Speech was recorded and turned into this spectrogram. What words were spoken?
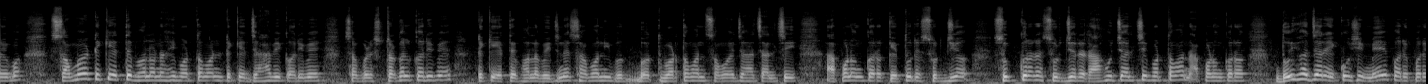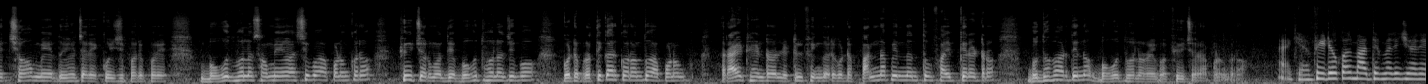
ରହିବ ସମୟ ଟିକେ ଏତେ ଭଲ ନାହିଁ ବର୍ତ୍ତମାନ ଟିକେ ଯାହା ବି କରିବେ ସବୁବେଳେ ଷ୍ଟ୍ରଗଲ୍ କରିବେ ଟିକେ ଏତେ ଭଲ ବିଜନେସ୍ ହେବନି ବର୍ତ୍ତମାନ ସମୟ ଯାହା ଚାଲିଛି ଆପଣଙ୍କ ଆପଣଙ୍କର କେତୁରେ ସୂର୍ଯ୍ୟ ଶୁକ୍ରରେ ସୂର୍ଯ୍ୟରେ ରାହୁ ଚାଲିଛି ବର୍ତ୍ତମାନ ଆପଣଙ୍କର ଦୁଇ ହଜାର ଏକୋଇଶ ମେ ପରେ ପରେ ଛଅ ମେ ଦୁଇ ହଜାର ଏକୋଇଶ ପରେ ପରେ ବହୁତ ଭଲ ସମୟ ଆସିବ ଆପଣଙ୍କର ଫ୍ୟୁଚର୍ ମଧ୍ୟ ବହୁତ ଭଲ ଯିବ ଗୋଟେ ପ୍ରତିକାର କରନ୍ତୁ ଆପଣ ରାଇଟ୍ ହ୍ୟାଣ୍ଡର ଲିଟିଲ୍ ଫିଙ୍ଗରରେ ଗୋଟେ ପାନ୍ନା ପିନ୍ଧନ୍ତୁ ଫାଇଭ୍ କ୍ୟାରେଟ୍ର ବୁଧବାର ଦିନ ବହୁତ ଭଲ ରହିବ ଫ୍ୟୁଚର୍ ଆପଣଙ୍କର ଆଜ୍ଞା ଭିଡ଼ିଓ କଲ୍ ମାଧ୍ୟମରେ ଜଣେ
